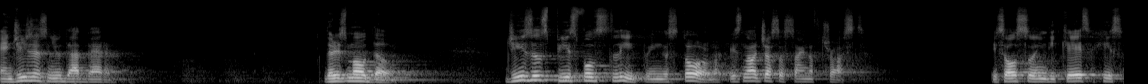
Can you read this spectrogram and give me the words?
And Jesus knew that better. There is more, though. Jesus' peaceful sleep in the storm is not just a sign of trust, it also indicates his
